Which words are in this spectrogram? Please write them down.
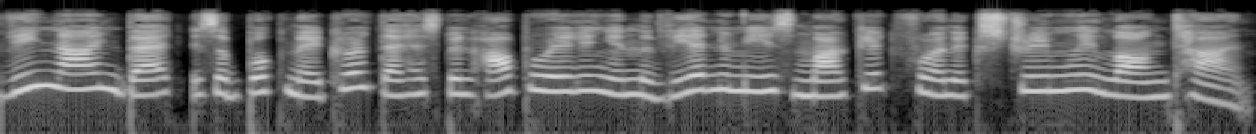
V9Bet is a bookmaker that has been operating in the Vietnamese market for an extremely long time.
